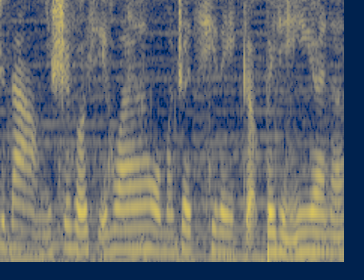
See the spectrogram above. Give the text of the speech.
知道你是否喜欢我们这期的一个背景音乐呢？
